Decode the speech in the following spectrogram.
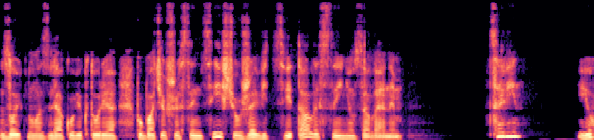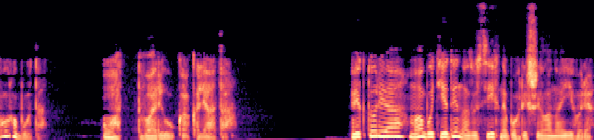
зойкнула зляку Вікторія, побачивши синці, що вже відцвітали синьо зеленим. Це він, його робота. От тварюка клята. Вікторія, мабуть, єдина з усіх не погрішила на Ігоря.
